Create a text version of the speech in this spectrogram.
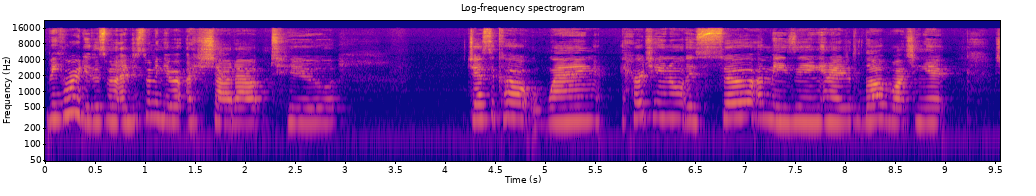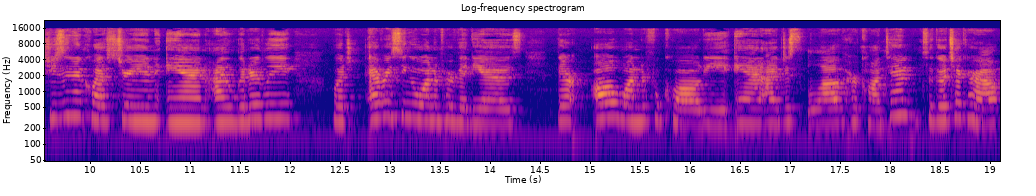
Before I do this one, I just want to give a shout out to Jessica Wang. Her channel is so amazing and I love watching it. She's an equestrian and I literally watch every single one of her videos. They're all wonderful quality and I just love her content. So go check her out.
